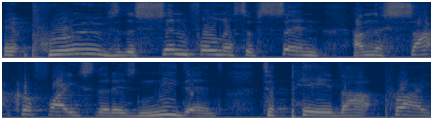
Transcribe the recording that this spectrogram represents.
It proves the sinfulness of sin and the sacrifice that is needed to pay that price.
